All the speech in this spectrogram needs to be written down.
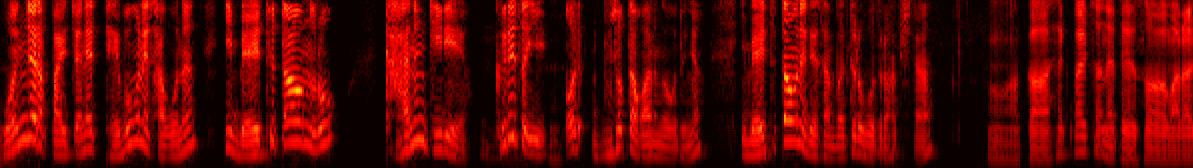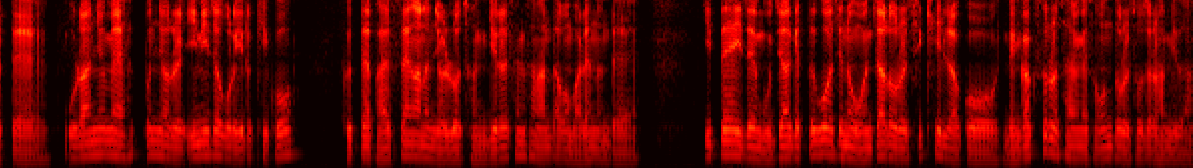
원자력 발전의 대부분의 사고는 이 meltdown으로 가는 길이에요. 그래서 이 어려- 무섭다고 하는 거거든요. 이 멜트 다운에 대해서 한번 들어보도록 합시다. 어, 아까 핵 발전에 대해서 말할 때 우라늄의 핵 분열을 인위적으로 일으키고 그때 발생하는 열로 전기를 생산한다고 말했는데 이때 이제 무지하게 뜨거워지는 원자로를 식히려고 냉각수를 사용해서 온도를 조절을 합니다.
